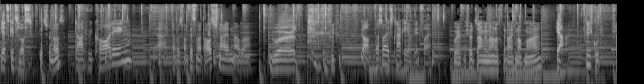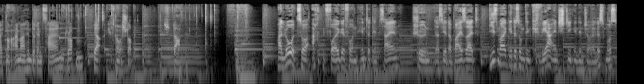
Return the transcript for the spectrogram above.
Jetzt geht's los. Geht's schon los? Start Recording. Ja, da müssen wir ein bisschen was rausschneiden, aber. Word. Ja, das war jetzt knackig auf jeden Fall. Cool. Ich würde sagen, wir machen das gleich nochmal. Ja, finde ich gut. Vielleicht noch einmal hinter den Zeilen droppen. Ja, jetzt machen wir Stopp. Stopp. Hallo zur achten Folge von Hinter den Zeilen. Schön, dass ihr dabei seid. Diesmal geht es um den Quereinstieg in den Journalismus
